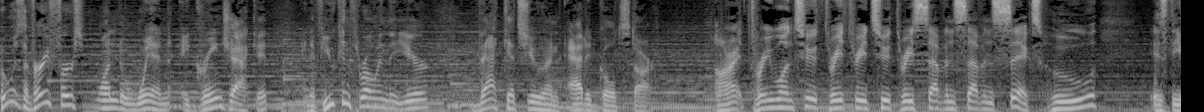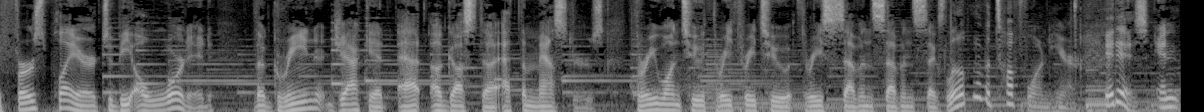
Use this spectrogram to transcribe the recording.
who was the very first one to win a green jacket, and if you can throw in the year, that gets you an added gold star. All right, 312 332 3776. Who is the first player to be awarded the green jacket at Augusta at the Masters. 312 332 3776. A little bit of a tough one here. It is. And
